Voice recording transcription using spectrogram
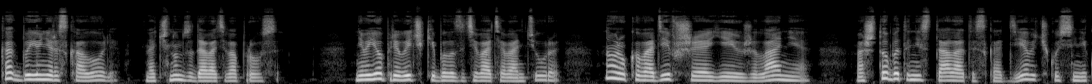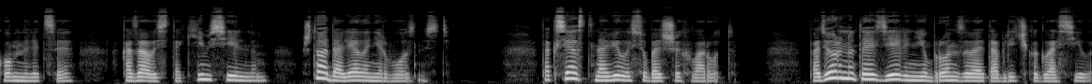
Как бы ее ни раскололи, начнут задавать вопросы. Не в ее привычке было затевать авантюры, но руководившее ею желание во что бы то ни стало отыскать девочку с синяком на лице — казалось таким сильным, что одолела нервозность. Такси остановилось у больших ворот. Подернутая зеленью бронзовая табличка гласила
